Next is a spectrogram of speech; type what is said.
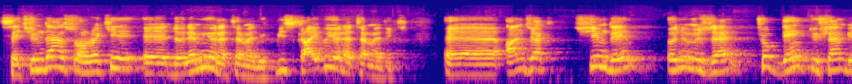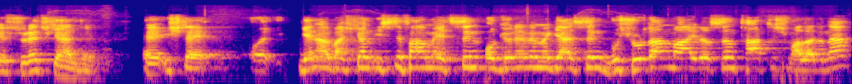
Seçimden sonraki e, dönemi yönetemedik. Biz kaybı yönetemedik. E, ancak şimdi önümüze çok denk düşen bir süreç geldi. E, işte genel başkan istifa mı etsin, o göreve mi gelsin, bu şuradan mı ayrılsın tartışmalarına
